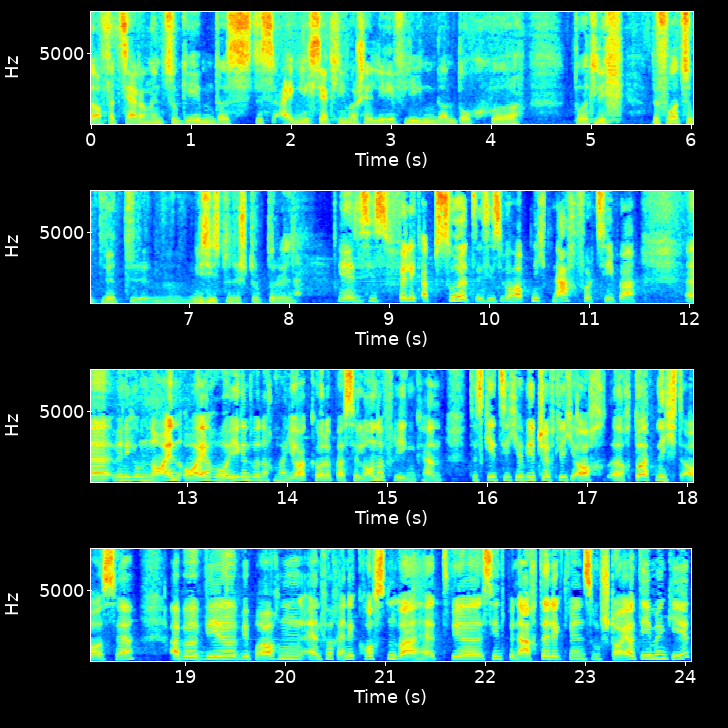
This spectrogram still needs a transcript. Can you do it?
da Verzerrungen zu geben, dass das eigentlich sehr klimaschädliche Fliegen dann doch äh, deutlich bevorzugt wird. Wie siehst du das strukturell? Ja, das ist völlig absurd. Es ist überhaupt nicht nachvollziehbar. Äh, wenn ich um neun Euro irgendwo nach Mallorca oder Barcelona fliegen kann, das geht sich ja wirtschaftlich auch, auch dort nicht aus. Ja? Aber wir, wir brauchen einfach eine Kostenwahrheit. Wir sind benachteiligt, wenn es um Steuerthemen geht.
